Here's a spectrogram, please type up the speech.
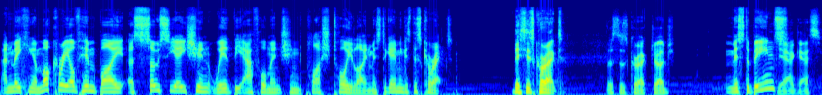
and making a mockery of him by association with the aforementioned plush toy line. Mr. Gaming, is this correct? This is correct. This is correct, Judge. Mr. Beans, Yeah, I guess.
